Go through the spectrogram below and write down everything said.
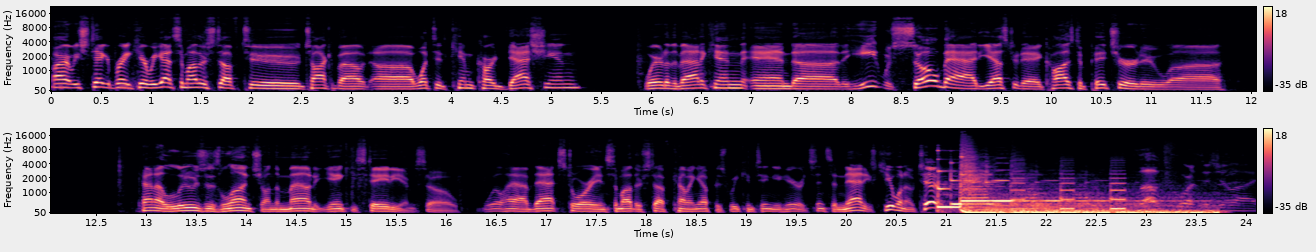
right, we should take a break here. We got some other stuff to talk about. Uh, what did Kim Kardashian wear to the Vatican? And uh, the heat was so bad yesterday, it caused a pitcher to uh, kind of lose his lunch on the mound at Yankee Stadium. So We'll have that story and some other stuff coming up as we continue here at Cincinnati's Q102. Loved Fourth of July.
